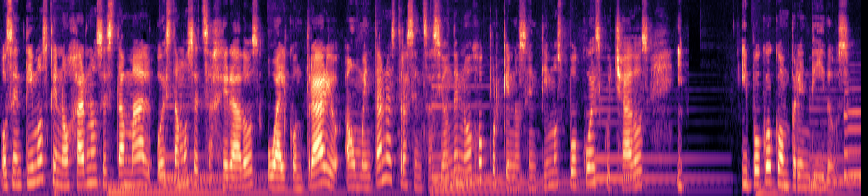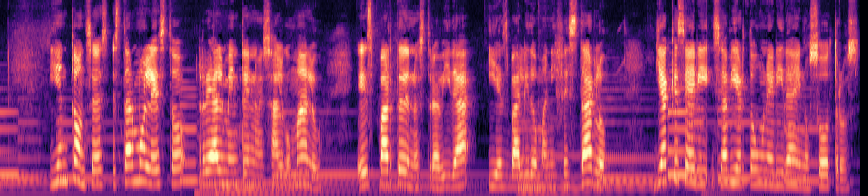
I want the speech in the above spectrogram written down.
O sentimos que enojarnos está mal o estamos exagerados o al contrario, aumenta nuestra sensación de enojo porque nos sentimos poco escuchados y, y poco comprendidos. Y entonces estar molesto realmente no es algo malo, es parte de nuestra vida y es válido manifestarlo, ya que se, ha abierto una herida en nosotros.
